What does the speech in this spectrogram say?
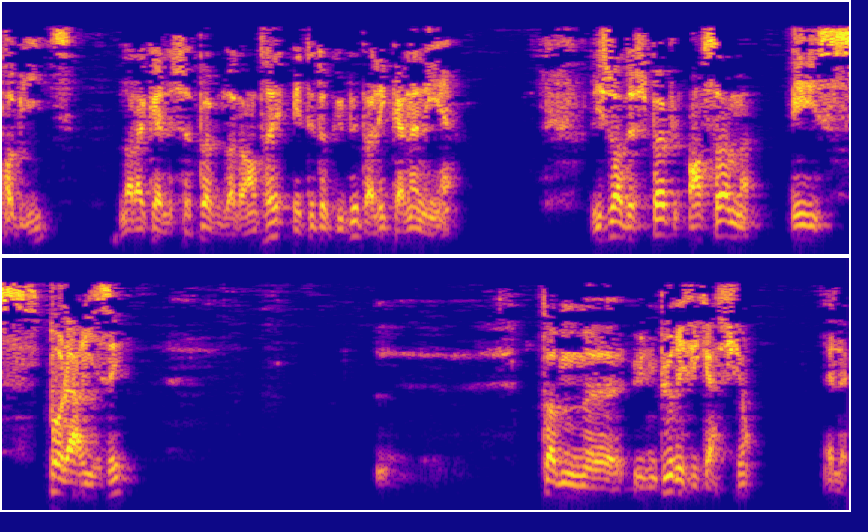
promise, dans laquelle ce peuple doit entrer, était occupée par les Cananéens. L'histoire de ce peuple, en somme, est polarisée euh, comme euh, une purification. Elle,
